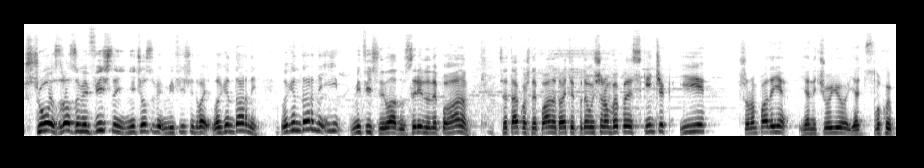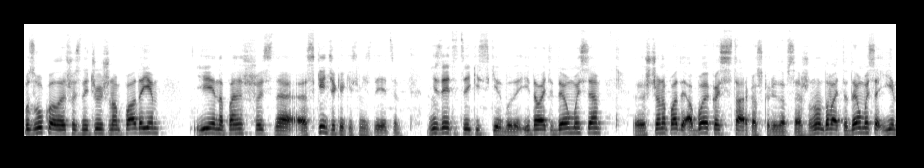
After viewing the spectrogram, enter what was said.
Що? Зразу міфічний? Нічого собі, міфічний, давай. Легендарний, легендарний і міфічний. Ладно, все рівно непогано. Це також непогано. Давайте подивимося, що нам випаде скінчик і. Що нам падає? Я не чую, я слухаю по звуку, але щось не чую, що нам падає. І, напевно, щось не. е, Скінчик якийсь, мені здається. Мені здається, це якийсь скін буде. І давайте дивимося, е, що нападе. Або якась старка, скоріше за все. Ну, давайте дивимося і.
